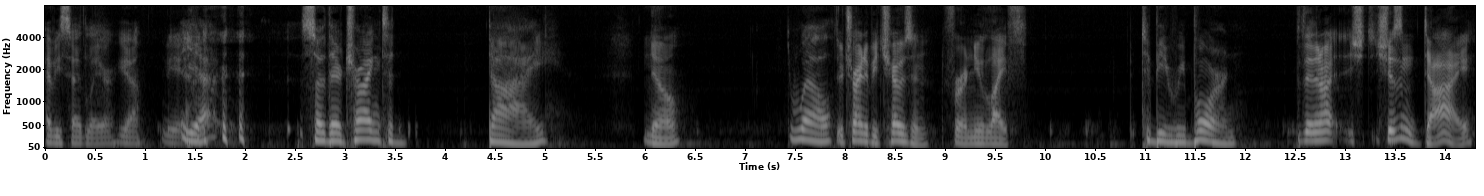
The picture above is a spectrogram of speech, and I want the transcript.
Heaviside layer. Yeah. Yeah. Yeah. so they're trying to die. No. Well, They're trying to be chosen for a new life. to be reborn. But they're not she, she doesn't die.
